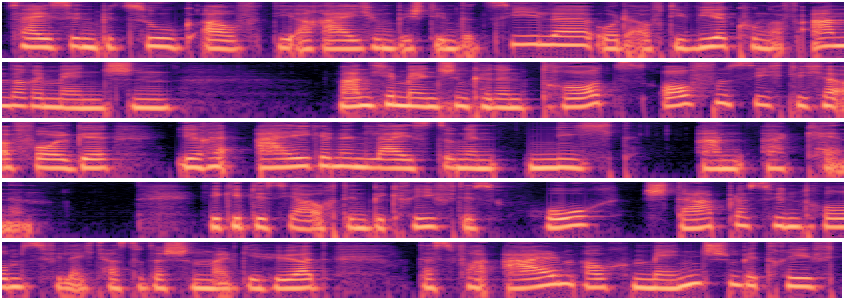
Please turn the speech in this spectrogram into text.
sei es in Bezug auf die Erreichung bestimmter Ziele oder auf die Wirkung auf andere Menschen. Manche Menschen können trotz offensichtlicher Erfolge ihre eigenen Leistungen nicht anerkennen. Hier gibt es ja auch den Begriff des Hochstapler-Syndroms, vielleicht hast du das schon mal gehört, das vor allem auch Menschen betrifft,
